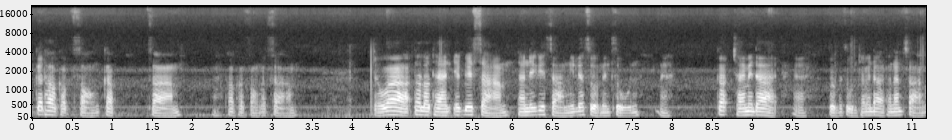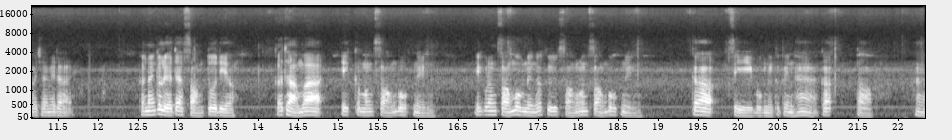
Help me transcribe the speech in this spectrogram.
x ก็เท่ากับสองกับ สามเท่ากับสองกับสามแต่ว่าถ้าเราแทน x ด้วยสามแทน x ด้วยสามนี้แล้วส่วนเป็นศูนย์นะก็ใช้ไม่ได้อะส่วนเป็นศูนย์ใช้ไม่ได้เพราะนั้นสามก็ใช้ไม่ได้ เพราะฉะนั้นก็เหลือแต่สองตัวเดียว ก็ถามว่า x กำลังสองบวกหนึ่ง x กำลังสองบวกหนึ่งก็คือสองกำลังสองบวกหนึ่งก็สี่บวกหนึ่งก็เป็นห้าก็ตอบห้า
